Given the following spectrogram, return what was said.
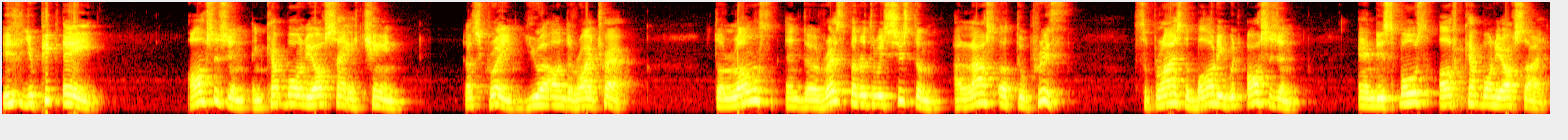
If you pick A, oxygen and carbon dioxide exchange, that's great, you are on the right track. The lungs and the respiratory system allows us to breathe, supplies the body with oxygen, and dispose of carbon dioxide.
